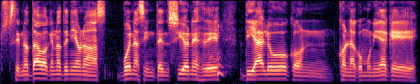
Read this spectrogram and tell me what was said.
se notaba que no tenía unas buenas intenciones de diálogo con, con la comunidad que,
